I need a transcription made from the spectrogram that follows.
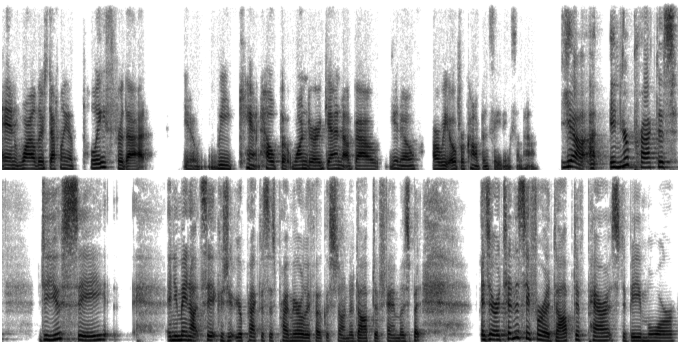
And while there's definitely a place for that, you know, we can't help but wonder again about, you know, are we overcompensating somehow? Yeah. In your practice, do you see, and you may not see it because your practice is primarily focused on adoptive families, but is there a tendency for adoptive parents to be more,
